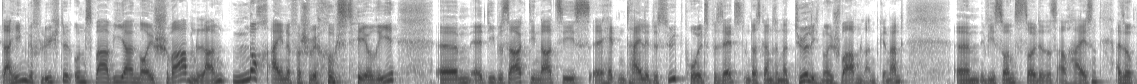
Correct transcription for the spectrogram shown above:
dahin geflüchtet und zwar via Neuschwabenland. Noch eine Verschwörungstheorie, ähm, die besagt, die Nazis äh, hätten Teile des Südpols besetzt und das Ganze natürlich Neuschwabenland genannt. Ähm, wie sonst sollte das auch heißen? Also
